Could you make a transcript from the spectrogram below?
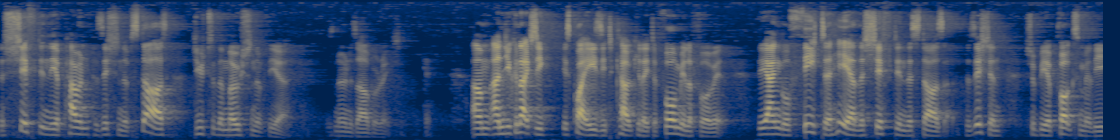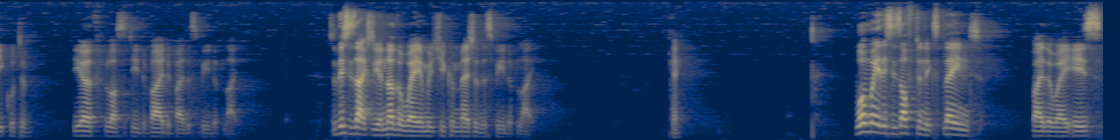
The shift in the apparent position of stars due to the motion of the Earth known as aberration. Okay? Um, and you can actually, it's quite easy to calculate a formula for it. The angle theta here, the shift in the star's position, should be approximately equal to the Earth velocity divided by the speed of light. So this is actually another way in which you can measure the speed of light. Okay. One way this is often explained by the way, is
